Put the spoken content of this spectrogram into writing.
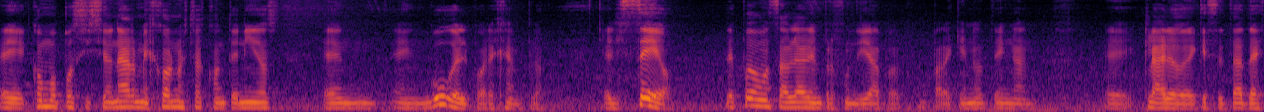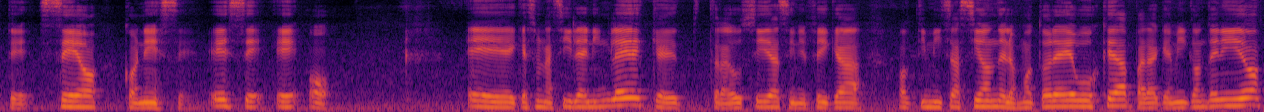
eh, cómo posicionar mejor nuestros contenidos en, Google, por ejemplo. El SEO. Después vamos a hablar en profundidad para que no tengan eh, claro de qué se trata este SEO con S. S-E-O. Eh, que es una sigla en inglés que traducida significa optimización de los motores de búsqueda para que mi contenido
